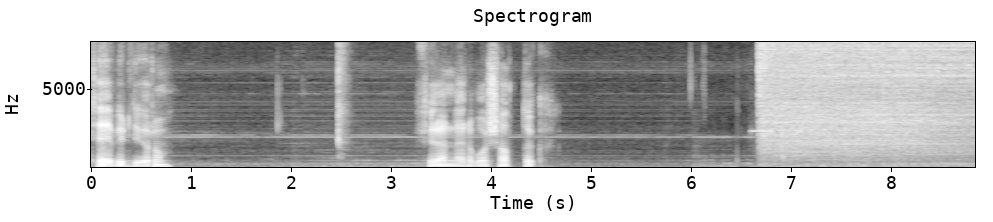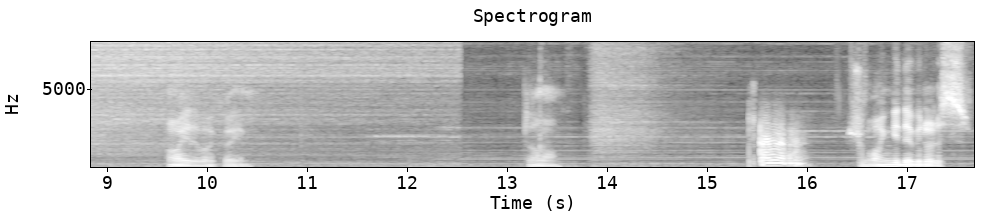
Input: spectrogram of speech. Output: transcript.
T1 diyorum. Frenleri boşalttık. Haydi bakayım. Tamam. Şu an gidebiliriz.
